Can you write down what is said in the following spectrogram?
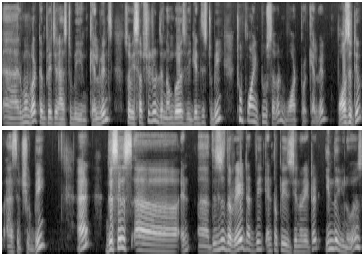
uh, remember temperature has to be in kelvins. So, we substitute the numbers we get this to be 2.27 watt per Kelvin positive as it should be and this is uh, uh, this is the rate at which entropy is generated in the universe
